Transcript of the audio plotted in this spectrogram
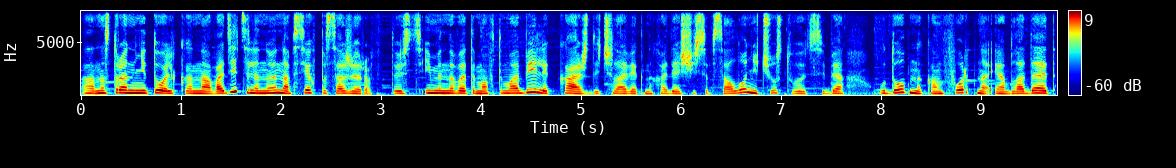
а, настроена не только на водителя, но и на всех пассажиров. То есть именно в этом автомобиле каждый человек, находящийся в салоне, чувствует себя удобно, комфортно и обладает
